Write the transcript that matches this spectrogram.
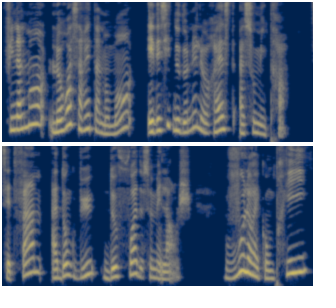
Finalement, le roi s'arrête un moment et décide de donner le reste à Sumitra. Cette femme a donc bu deux fois de ce mélange. Vous l'aurez compris,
